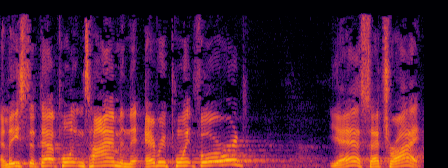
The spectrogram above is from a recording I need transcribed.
At least at that point in time and every point forward? Yes, that's right.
